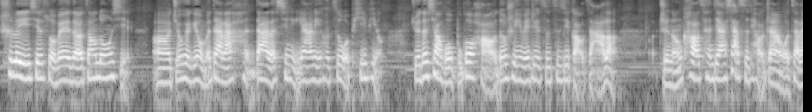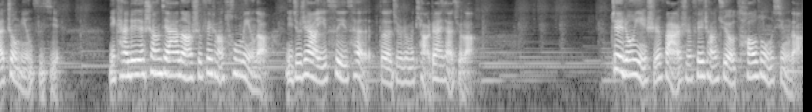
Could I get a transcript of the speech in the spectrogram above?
吃了一些所谓的脏东西，啊，就会给我们带来很大的心理压力和自我批评，觉得效果不够好，都是因为这次自己搞砸了，只能靠参加下次挑战，我再来证明自己。你看这些商家呢是非常聪明的，你就这样一次一次的就这么挑战下去了。这种饮食法是非常具有操纵性的，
